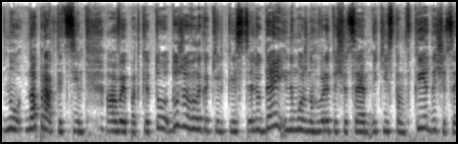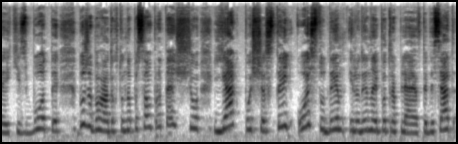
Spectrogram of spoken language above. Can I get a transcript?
Ну, на практиці випадки, то дуже велика кількість людей, і не можна говорити, що це якісь там вкиди, чи це якісь боти. Дуже багато хто написав про те, що як пощастить, ось туди і людина і потрапляє в 50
